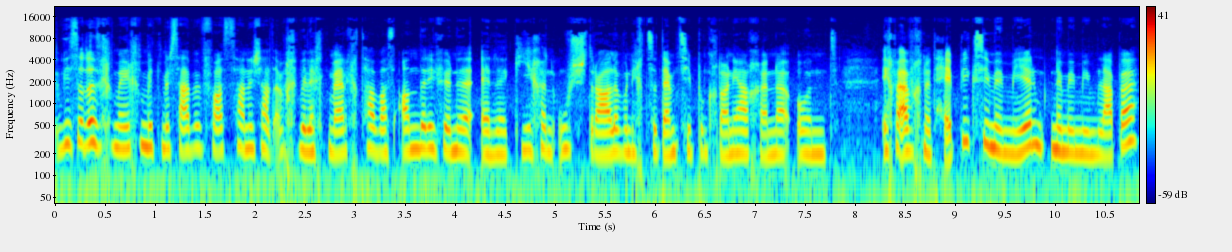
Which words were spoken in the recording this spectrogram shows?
Wieso dass ich mich mit mir selber befasst habe, ist halt einfach, weil ich gemerkt habe, was andere für eine Energie können ausstrahlen können, die ich zu dem Zeitpunkt noch nicht konnte. Und ich war einfach nicht happy mit mir, nicht mit meinem Leben.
